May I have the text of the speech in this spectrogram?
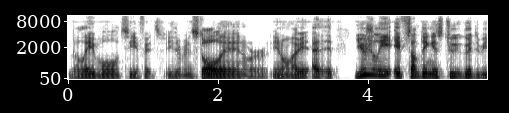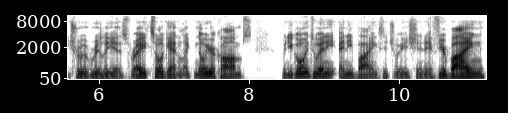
the label, see if it's either been stolen or you know, I mean, uh, it, usually if something is too good to be true, it really is, right? So again, like know your comps when you go into any any buying situation. If you're buying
